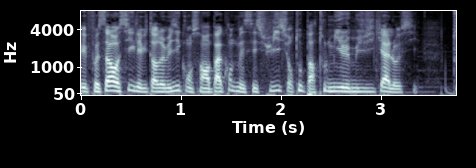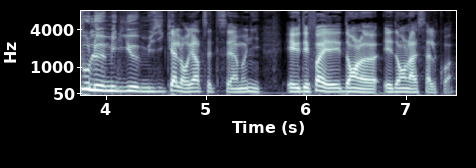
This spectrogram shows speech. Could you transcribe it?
il faut savoir aussi que les victoires de musique, on s'en rend pas compte, mais c'est suivi surtout par tout le milieu musical aussi tout le milieu musical regarde cette cérémonie. Et des fois, est dans, le, est dans la salle, quoi.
